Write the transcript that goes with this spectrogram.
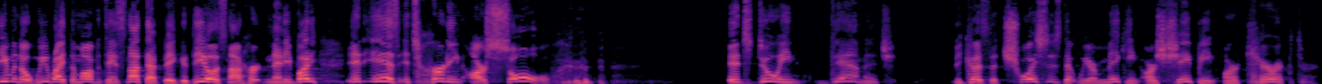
Even though we write them off and say it's not that big a deal, it's not hurting anybody, it is. It's hurting our soul. it's doing damage because the choices that we are making are shaping our character.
